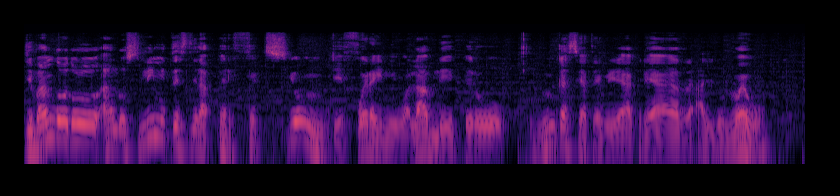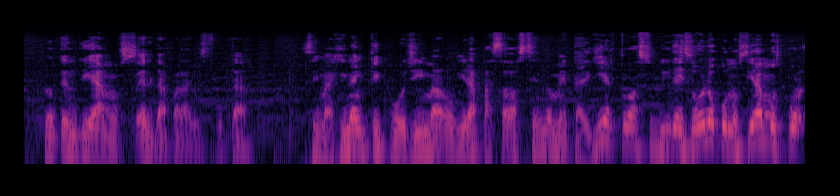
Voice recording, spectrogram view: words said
llevándolo a los límites de la perfección que fuera inigualable, pero nunca se atrevería a crear algo nuevo? No tendríamos Zelda para disfrutar. ¿Se imaginan que Kojima hubiera pasado haciendo Metal Gear toda su vida y solo lo conociéramos por...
